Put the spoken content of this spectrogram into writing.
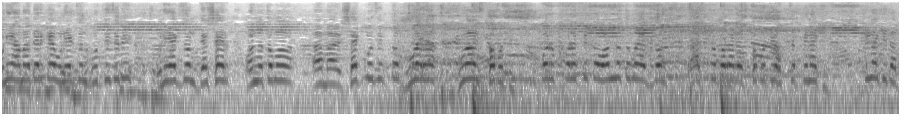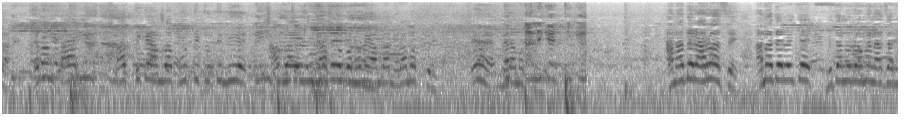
উনি আমাদেরকে উনি একজন বুদ্ধিজীবী, উনি একজন দেশের অন্যতম শেখ মুজিব তো ভুয়া ভুয়া স্থপতি। পর- অন্যতম একজন রাষ্ট্র গড়ার স্থপতি হচ্ছে পিনাকি। পিনাকি দাদা। এবং তারই হাত থেকে আমরা বুদ্ধি টুদ্ধি নিয়ে আমরা এই রাষ্ট্র গঠনে আমরা মেরামত করি। হ্যাঁ মেরামত। আমাদের আরও আছে। আমাদের ওই যে মিজানুর রহমান আজারি,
